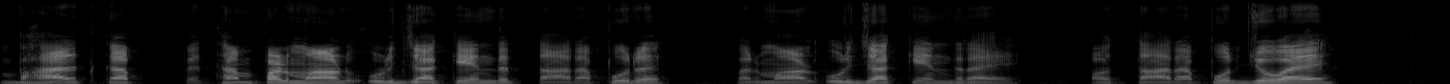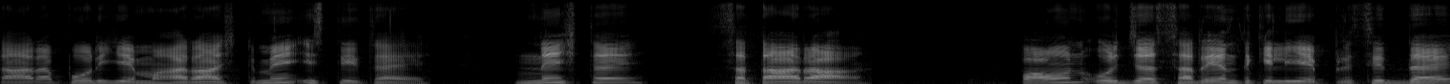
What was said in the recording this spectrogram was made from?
भारत का प्रथम परमाणु ऊर्जा केंद्र तारापुर परमाणु ऊर्जा केंद्र है और तारापुर जो है, तारापुर ये महाराष्ट्र में स्थित है। नेक्स्ट है सतारा। पवन ऊर्जा संयंत्र के लिए प्रसिद्ध है।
